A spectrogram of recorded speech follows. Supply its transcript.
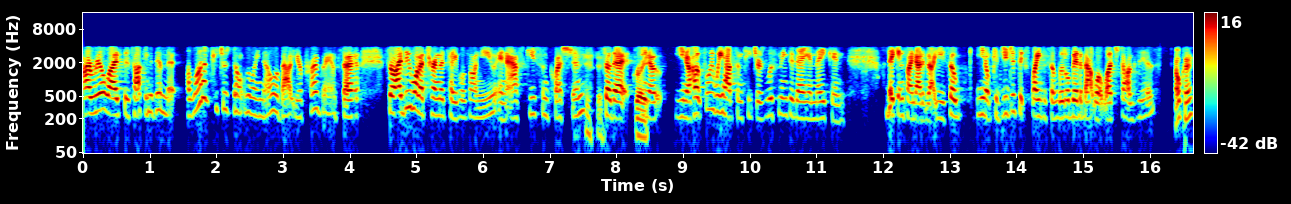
I realized through talking to them that a lot of teachers don't really know about your program. So, so I do want to turn the tables on you and ask you some questions so that you know, you know, hopefully we have some teachers listening today and they can they can find out about you. So, you know, could you just explain to us a little bit about what Watchdogs is? Okay.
